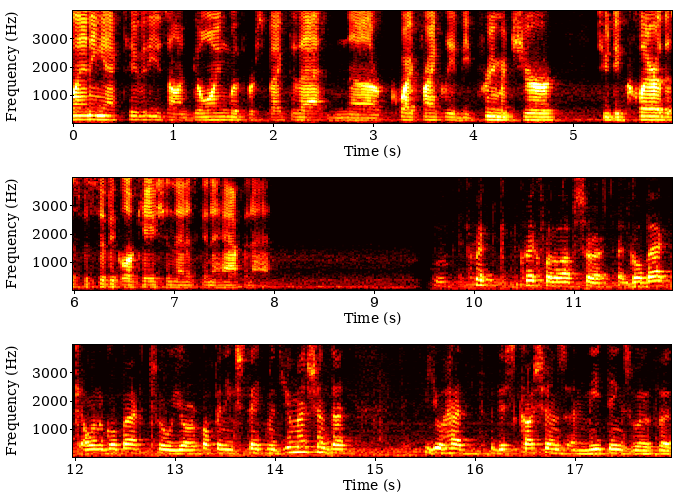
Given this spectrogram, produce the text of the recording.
planning activities ongoing with respect to that, and uh, quite frankly, it'd be premature to declare the specific location that it's going to happen at. Quick, quick follow-up, sir. Go back, I want to go back to your opening statement. You mentioned that you had discussions and meetings with uh,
